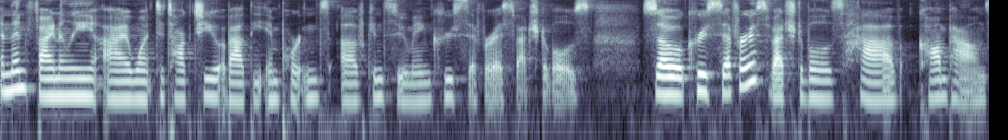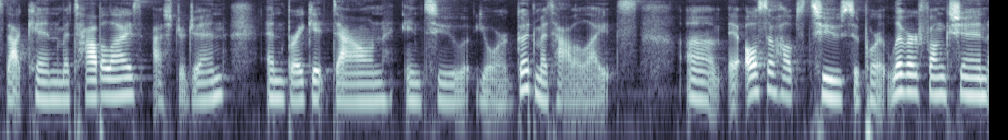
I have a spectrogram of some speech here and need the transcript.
And then finally, I want to talk to you about the importance of consuming cruciferous vegetables. So, cruciferous vegetables have compounds that can metabolize estrogen and break it down into your good metabolites. Um, it also helps to support liver function,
